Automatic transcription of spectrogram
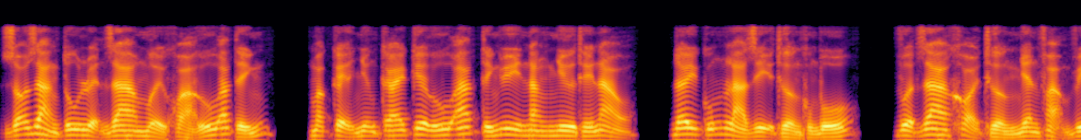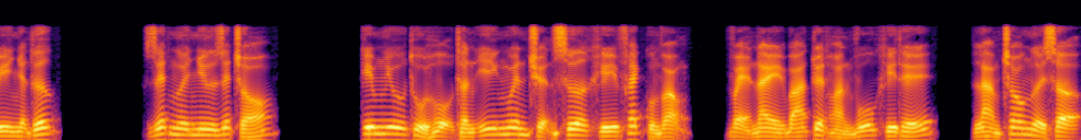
rõ ràng tu luyện ra 10 khỏa ưu ác tính, mặc kệ những cái kia ưu ác tính uy năng như thế nào, đây cũng là dị thường khủng bố, vượt ra khỏi thường nhân phạm vi nhận thức. Giết ngươi như giết chó. Kim Nưu thủ hộ thần y nguyên chuyện xưa khí phách cuồng vọng, vẻ này bá tuyệt hoàn vũ khí thế, làm cho người sợ,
